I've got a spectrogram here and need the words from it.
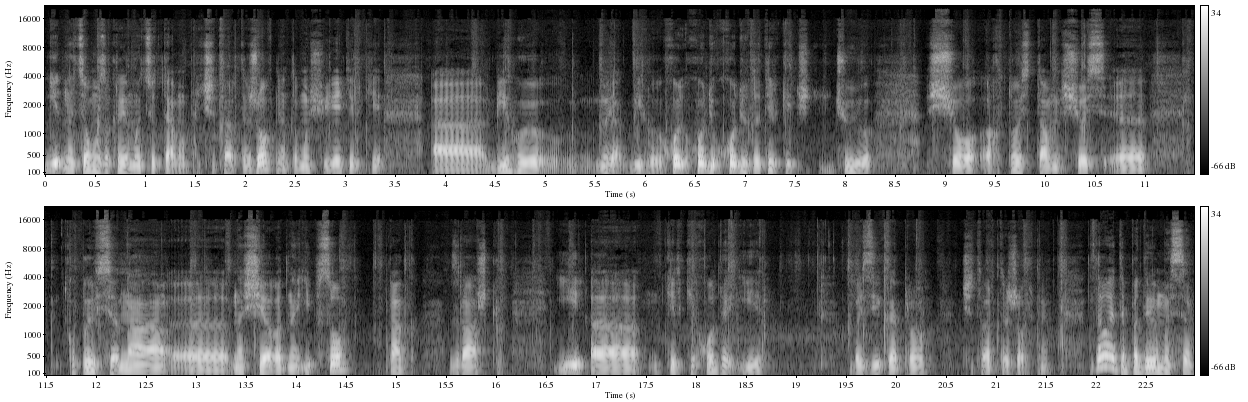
І на цьому закриємо цю тему про 4 жовтня, тому що я тільки е, бігаю, ну як бігаю, ход- ходю, ходю та тільки чую, що хтось там щось е, купився на, е, на ще одне ІПСО, так, з Рашки, і е, тільки ходить і базікає про 4 жовтня. Давайте подивимося,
